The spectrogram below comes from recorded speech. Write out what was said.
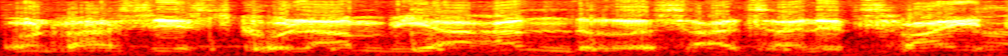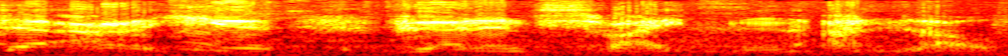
Und was ist Columbia anderes als eine zweite Arche für einen zweiten Anlauf?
